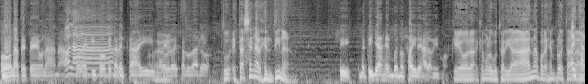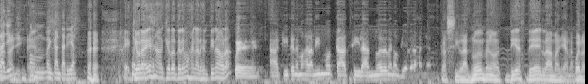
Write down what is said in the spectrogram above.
Hola Pepe, hola Ana, Hola. equipo, ¿qué tal estáis? Me alegro de saludaros. Tú estás en Argentina. Sí, me pillas en Buenos Aires ahora mismo. ¿Qué hora, cómo le gustaría a Ana, por ejemplo, estar, Estar ahora allí. ¿eh? Oh, me encantaría. Eh, ¿Qué hora es? ¿A ¿Qué hora tenemos en Argentina ahora? Pues aquí tenemos ahora mismo casi las 9 menos 10 de la mañana. Casi las 9 menos 10 de la mañana. Bueno,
